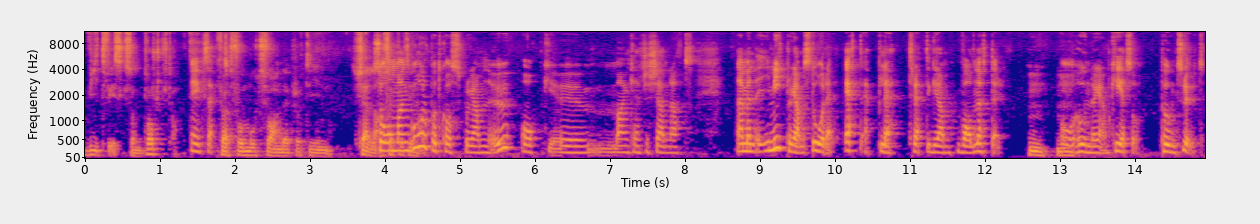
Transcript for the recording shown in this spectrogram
vitfisk som torsk då. Exakt. För att få motsvarande proteinkälla. Så om man protein. går på ett kostprogram nu och eh, man kanske känner att Nej men i mitt program står det ett äpple, 30 gram valnötter Mm, mm. och 100 gram keso. Punkt slut.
